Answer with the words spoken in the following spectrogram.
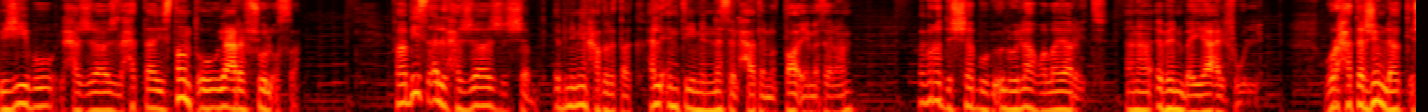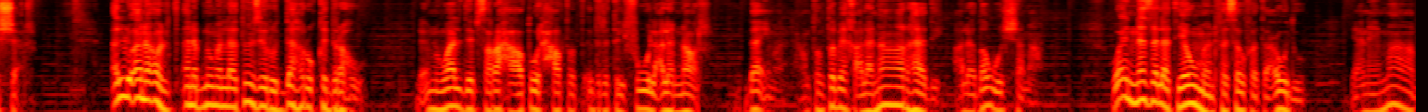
بيجيبوا الحجاج لحتى يستنطقوا ويعرف شو القصة. فبيسأل الحجاج الشاب ابن مين حضرتك؟ هل أنت من نسل حاتم الطائي مثلا؟ فبيرد الشاب وبيقول له لا والله يا ريت أنا ابن بياع الفول وراح أترجم لك الشعر. قال له أنا قلت أنا ابن من لا تنزر الدهر قدره. لأنه والدي بصراحة على طول حاطط قدرة الفول على النار. دائما عم تنطبخ على نار هادي على ضوء الشمع. وإن نزلت يوما فسوف تعود. يعني ما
